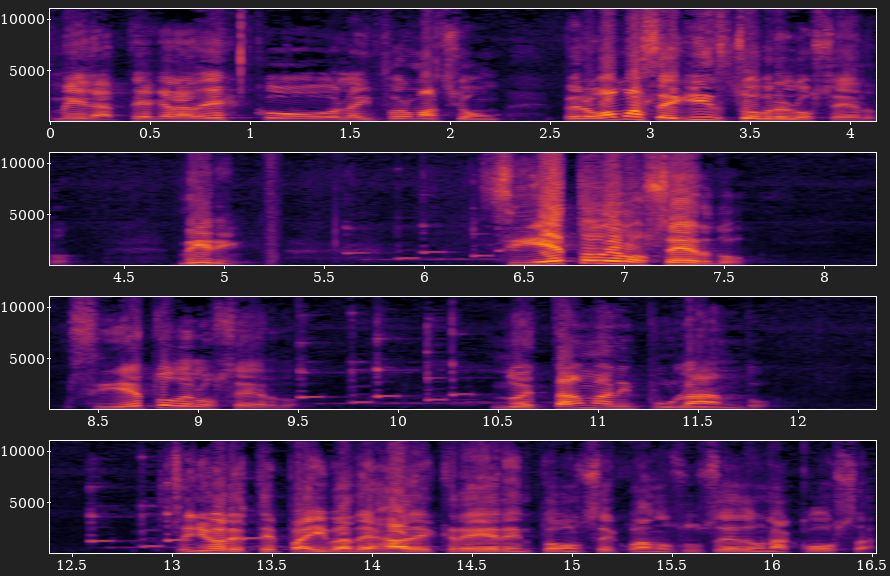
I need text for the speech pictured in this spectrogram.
mira, te agradezco la información, pero vamos a seguir sobre los cerdos. Miren, si esto de los cerdos, si esto de los cerdos nos están manipulando, señores, este país va a dejar de creer entonces cuando sucede una cosa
